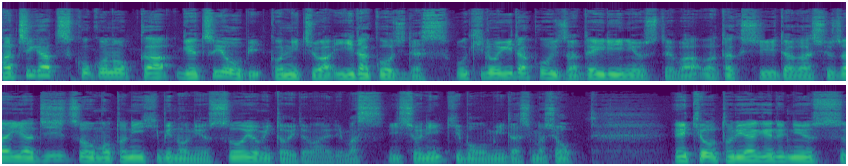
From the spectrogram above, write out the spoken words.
8月9日月曜日。こんにちは。飯田浩二です。沖の飯田浩二ザデイリーニュースでは私飯田が取材や事実をもとに日々のニュースを読み解いてまいります。一緒に希望を見出しましょう。え今日取り上げるニュース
